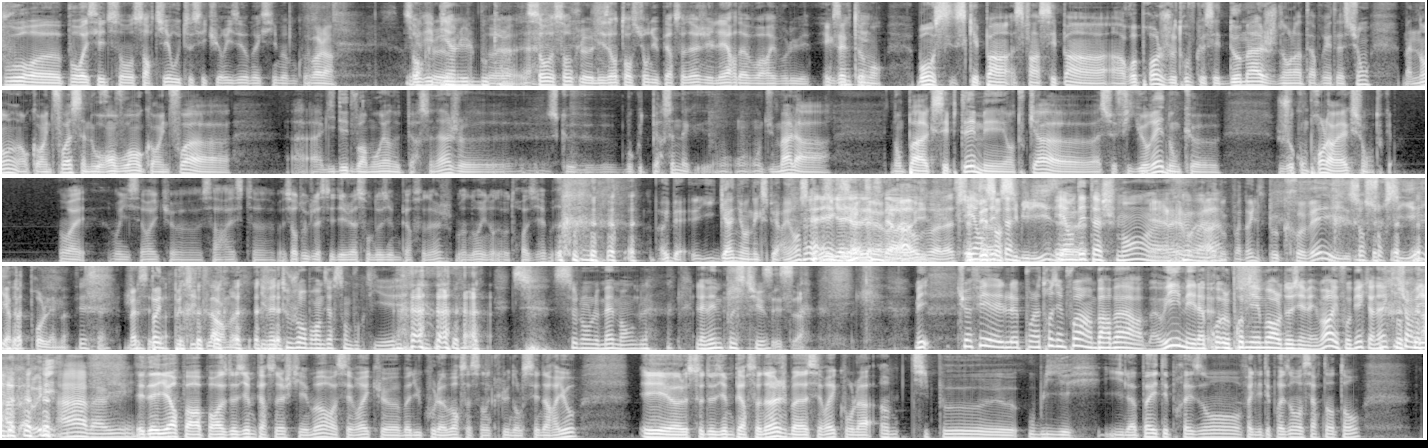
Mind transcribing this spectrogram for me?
pour, euh, pour essayer de s'en sortir ou de se sécuriser au maximum. Quoi. Voilà. Il Sans avait que- bien lu le bouquin. Voilà, sans, sans que le- les intentions du personnage aient l'air d'avoir évolué. Exactement. Bon, ce qui est pas, un- enfin, c'est pas un, un reproche. Je trouve que c'est dommage dans l'interprétation. Maintenant, encore une fois, ça nous renvoie encore une fois à, à- l'idée de voir mourir notre personnage, euh, ce que beaucoup de personnes ont, ont du mal à, non pas à accepter, mais en tout cas euh, à se figurer. Donc, euh, je comprends la réaction en tout cas. Ouais, oui, c'est vrai que ça reste. euh, bah, surtout que là, c'était déjà son deuxième personnage. Maintenant, il en est au troisième. Ah bah oui, bah, il gagne en expérience. Il gagne en voilà, expérience. il Voilà, se Et en désensibilise. Et en euh, détachement, euh, voilà, voilà. donc maintenant il peut crever il- sans sourciller, il n'y a pas de problème. C'est ça. Même pas. une petite larme. Il va toujours brandir son bouclier. Selon le même angle, la même posture. C'est ça. Mais tu as fait le- pour la troisième fois un barbare. Bah oui, mais la le premier est mort, le deuxième est mort. Il faut bien qu'il y en ait un qui survive. Ah bah oui. Ah bah oui. Et d'ailleurs, par rapport à ce deuxième personnage qui est mort, c'est vrai que bah, du coup, la mort, ça s'inclut dans le scénario. Et euh, ce deuxième personnage, bah, c'est vrai qu'on l'a un petit peu euh, oublié. Il n'a pas été présent, enfin, il était présent un certain temps.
